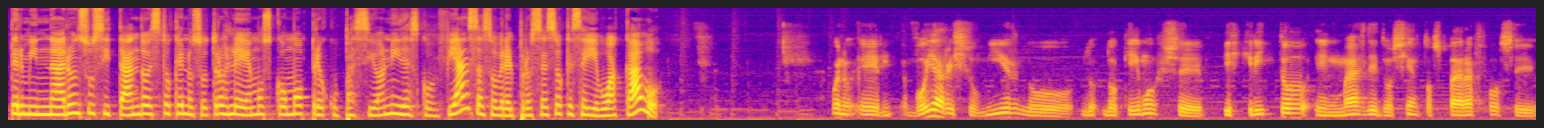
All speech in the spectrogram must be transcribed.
terminaron suscitando esto que nosotros leemos como preocupación y desconfianza sobre el proceso que se llevó a cabo? Bueno, eh, voy a resumir lo, que hemos eh, escrito en más de 200 párrafos, eh,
